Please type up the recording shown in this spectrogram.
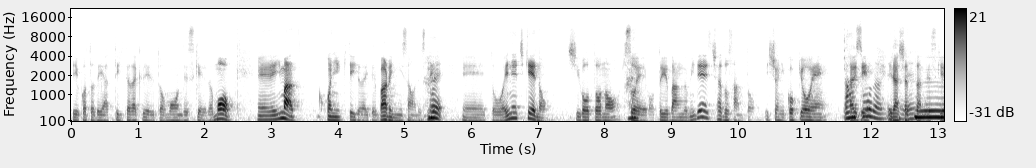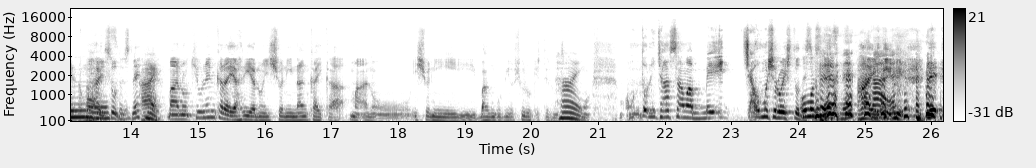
ということでやっていただけると思うんですけれども、えー今ここに来ていただいているバルニーさんはですね、はい。えー、と NHK の仕事の基礎英語という番組で、チャドさんと一緒にご共演されてあそうなんですね。いらっしゃったんですけれども、うん。はい、そうですね。はい。まあ、あの、去年からやはり、あの、一緒に何回か、まあ、あの、一緒に番組を収録してるんですけども、はい。本当にチャーさんはめっちゃ面白い人ですね。白いですね。はい。はい。で、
